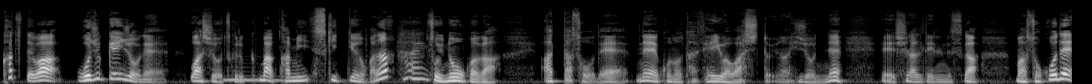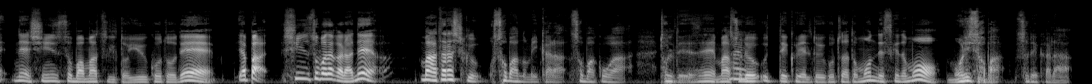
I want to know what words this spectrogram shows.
かつては50軒以上ね、和紙を作る、まあ紙すきっていうのかな、はい。そういう農家があったそうで、ね、この立岩和紙というのは非常にね、えー知られているんですが、まあそこでね、新蕎麦祭りということで、やっぱ新蕎麦だからね、まあ新しく蕎麦の実から蕎麦粉が取れてですね、まあそれを打ってくれるということだと思うんですけども、盛り蕎麦、それから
